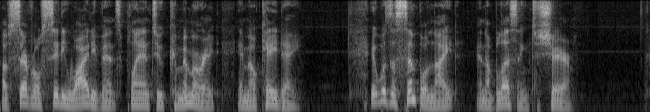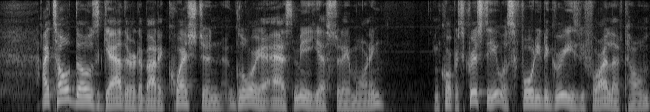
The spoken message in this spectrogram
of several citywide events planned to commemorate MLK Day. It was a simple night and a blessing to share. I told those gathered about a question Gloria asked me yesterday morning. In Corpus Christi, it was 40 degrees before I left home.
